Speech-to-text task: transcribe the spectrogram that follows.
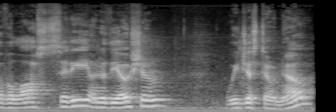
of a lost city under the ocean, we just don't know.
